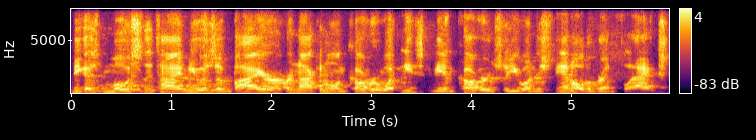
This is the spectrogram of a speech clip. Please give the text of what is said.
because most of the time you as a buyer are not going to uncover what needs to be uncovered so you understand all the red flags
